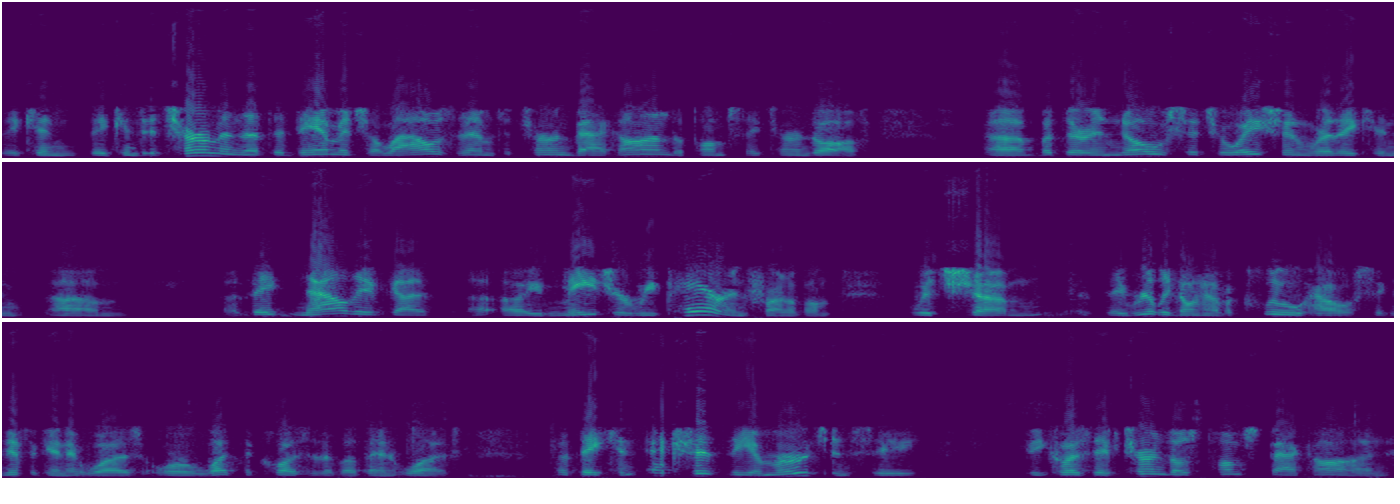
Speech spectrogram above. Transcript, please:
they can they can determine that the damage allows them to turn back on the pumps they turned off, uh, but they're in no situation where they can. Um, they now they've got a, a major repair in front of them, which um, they really don't have a clue how significant it was or what the causative event was. But they can exit the emergency because they've turned those pumps back on,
